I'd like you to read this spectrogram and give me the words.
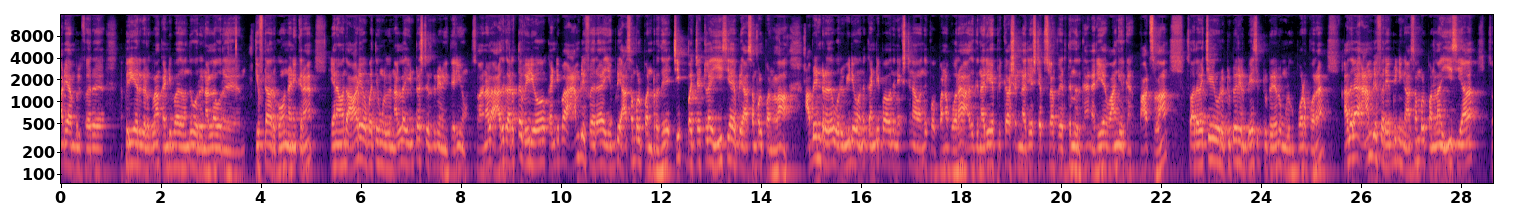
ஆடியோ ஆம்பிளிஃபையர் பிரியர்களுக்கெல்லாம் கண்டிப்பாக அது வந்து ஒரு நல்ல ஒரு கிஃப்டாக இருக்கும்னு நினைக்கிறேன். ஏன்னா வந்து ஆடியோவை பற்றி உங்களுக்கு நல்ல இன்ட்ரெஸ்ட் இருக்குன்னு எனக்கு தெரியும். ஸோ அதனால் அதுக்கு அடுத்த வீடியோ கண்டிப்பாக ஆம்பிளிஃபயரை எப்படி அசம்பிள் பண்ணுறது சீப் பட்ஜெட்டில் ஈஸியாக எப்படி அசம்பிள் பண்ணலாம் அப்படின்றது ஒரு வீடியோ வந்து கண்டிப்பாக வந்து நெக்ஸ்ட் நான் வந்து இப்போ பண்ண போகிறேன் அதுக்கு நிறைய ப்ரிகாஷன் நிறைய ஸ்டெப்ஸ்லாம் இப்போ எடுத்துன்னு இருக்கேன். நிறைய வாங்கியிருக்கேன் பார்ட்ஸ்லாம் ஸோ அதை வச்சு ஒரு டுட்டோரியல் பேசிக் டுட்டோரியல் உங்களுக்கு போட போகிறேன் அதில் ஆம்பிளிஃபயர் எப்படி நீங்கள் அசம்பிள் பண்ணலாம் ஈஸியாக ஸோ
